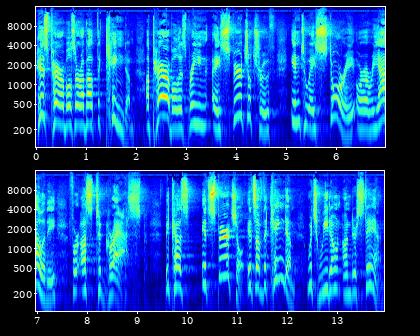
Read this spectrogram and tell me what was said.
His parables are about the kingdom. A parable is bringing a spiritual truth into a story or a reality for us to grasp because it's spiritual, it's of the kingdom, which we don't understand.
